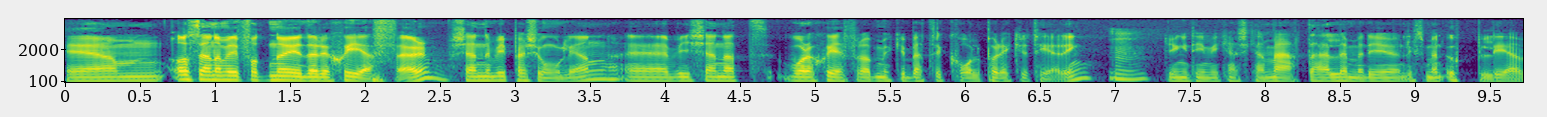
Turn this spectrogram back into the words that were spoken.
Um, och sen har vi fått nöjdare chefer, känner vi personligen. Uh, vi känner att våra chefer har mycket bättre koll på rekrytering. Mm. Det är ingenting vi kanske kan mäta heller men det är liksom en upplev,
